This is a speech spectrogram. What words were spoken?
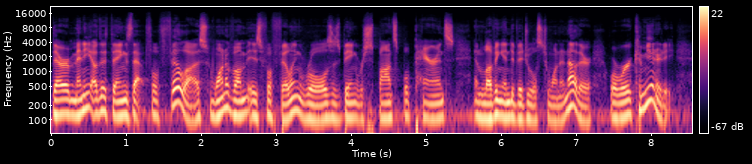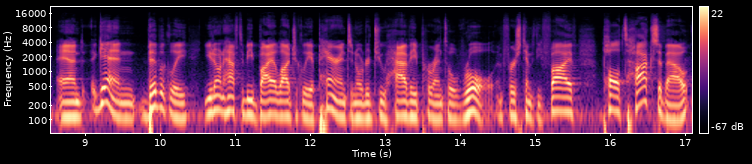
There are many other things that fulfill us. One of them is fulfilling roles as being responsible parents and loving individuals to one another, where we're a community. And again, biblically, you don't have to be biologically a parent in order to have a parental role. In 1 Timothy 5, Paul talks about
